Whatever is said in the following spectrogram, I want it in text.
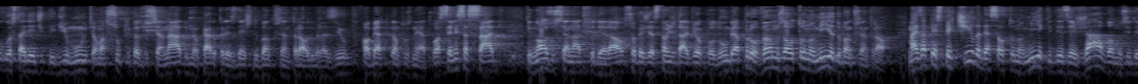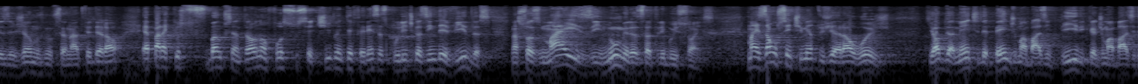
Eu gostaria de pedir muito, é uma súplica do Senado, meu caro presidente do Banco Central do Brasil, Roberto Campos Neto. Vossa Excelência sabe que nós, do Senado Federal, sob a gestão de Davi Alcolumbre, aprovamos a autonomia do Banco Central. Mas a perspectiva dessa autonomia que desejávamos e desejamos no Senado Federal é para que o Banco Central não fosse suscetível a interferências políticas indevidas nas suas mais inúmeras atribuições. Mas há um sentimento geral hoje que obviamente depende de uma base empírica, de uma base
